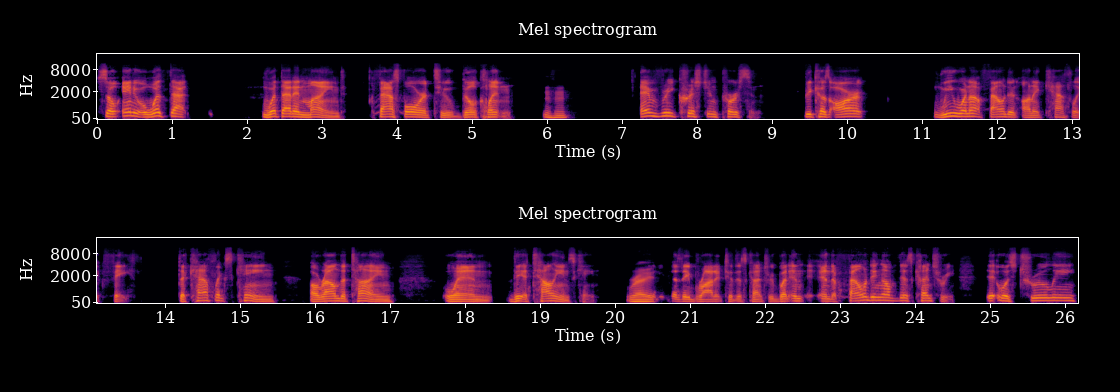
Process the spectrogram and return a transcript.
So anyway with that with that in mind fast forward to bill clinton. Hmm every Christian person because our we were not founded on a Catholic faith. The Catholics came around the time when the Italians came Right. because they brought it to this country. But in in the founding of this country, it was truly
